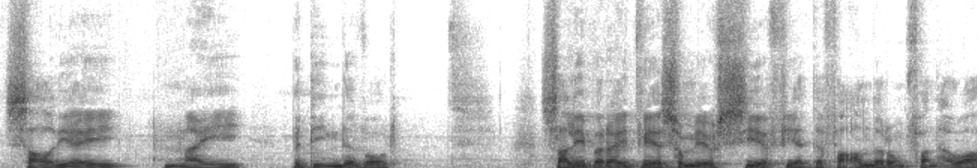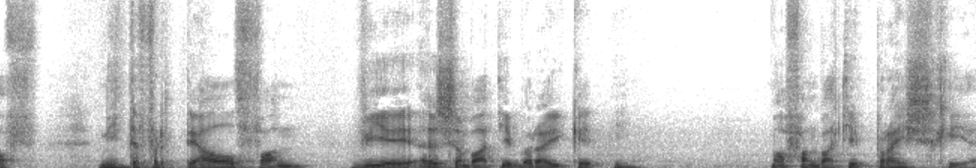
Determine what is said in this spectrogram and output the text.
Sal jy my bediende word? Sal jy bereid wees om jou CV te verander om van nou af nie te vertel van wie jy is en wat jy bereik het nie, maar van wat jy prys gee?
